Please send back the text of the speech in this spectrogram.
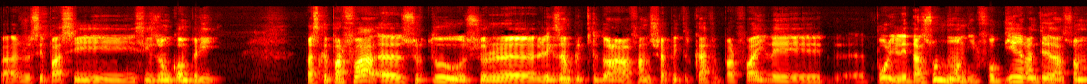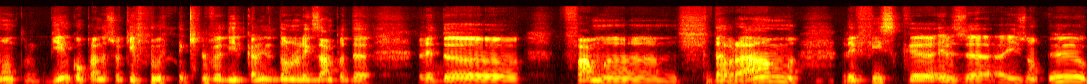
bah, je ne sais pas si- s'ils ont compris. Parce que parfois, euh, surtout sur euh, l'exemple qu'il donne à la fin du chapitre 4, parfois, euh, Paul, il est dans son monde. Il faut bien rentrer dans son monde pour bien comprendre ce qu'il qu'il veut dire. Quand il donne l'exemple de les deux femmes euh, d'Abraham, les fils qu'elles euh, ils ont eus,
